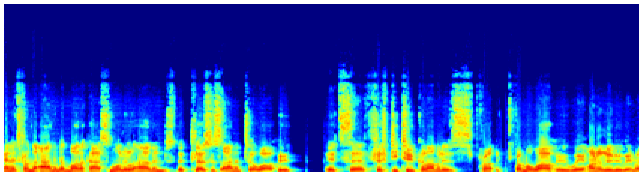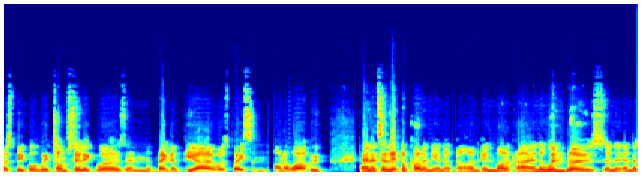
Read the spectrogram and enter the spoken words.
And it's from the island of Molokai, a small little island, the closest island to Oahu. It's uh, 52 kilometers from, from Oahu, where Honolulu, where most people, where Tom Selleck was and Magnum PI was based in, on Oahu. And it's a leper colony in, in Molokai. And the wind blows, and, and the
